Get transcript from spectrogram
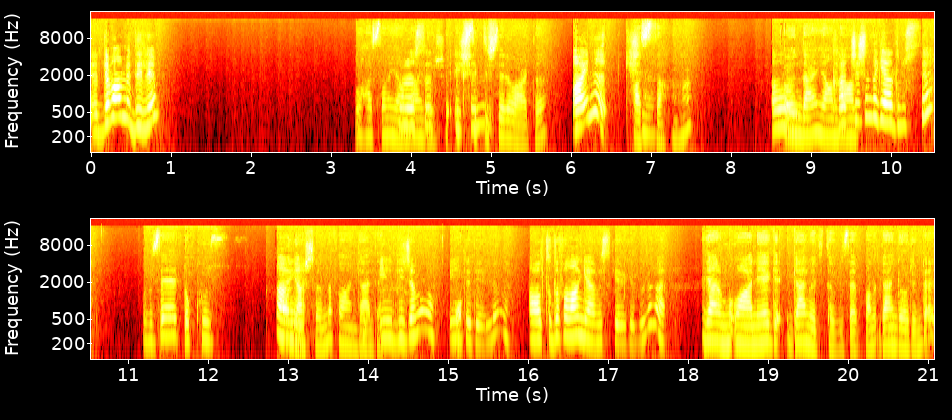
E, devam edelim. Bu hastanın yandan Burası görüşü. dişin- Eksik dişleri vardı. Aynı kişi mi? Hasta. Hı hı. Aa, Önden yandan. Kaç yaşında geldi bu size? Bu bize 9 10 Ha, iyi. yaşlarında falan geldi. İyi diyeceğim ama iyi O- de değil değil mi? Altıda falan gelmesi gerekiyordu değil mi? Yani muayeneye ge- gelmedi tabii bize. Ben gördüğümde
